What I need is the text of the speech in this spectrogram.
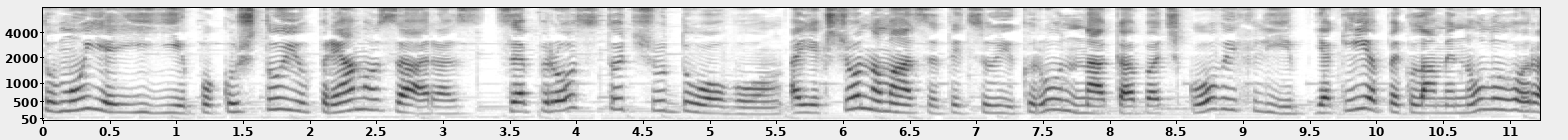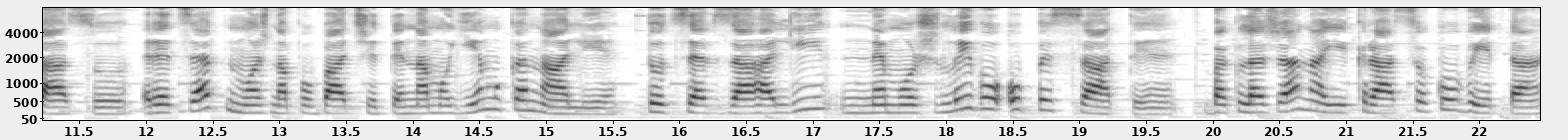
тому я її покуштую прямо зараз. Це просто чудово. А якщо намазати цю ікру на кабачковий хліб, який я пекла минулого разу, рецепт можна побачити на моєму каналі. То це взагалі неможливо описати. Баклажана ікра соковита,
